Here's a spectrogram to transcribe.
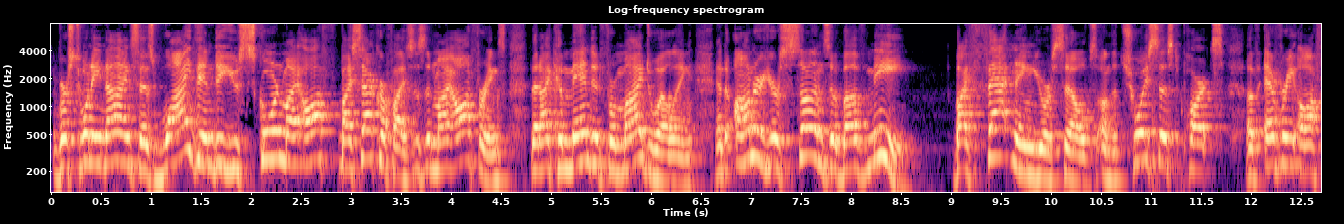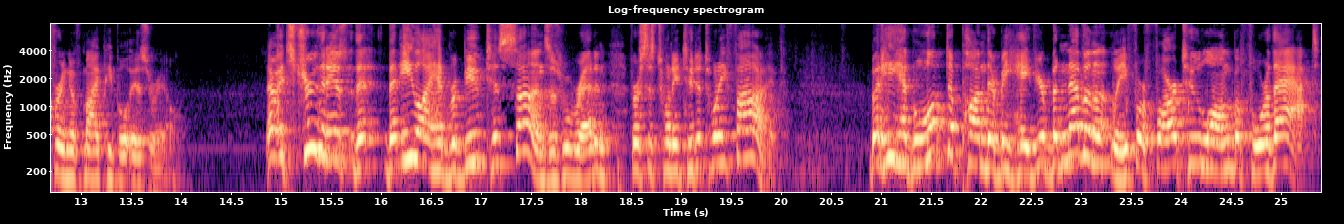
Verse 29 says, Why then do you scorn my, off- my sacrifices and my offerings that I commanded for my dwelling, and honor your sons above me, by fattening yourselves on the choicest parts of every offering of my people Israel? Now, it's true that, is, that, that Eli had rebuked his sons, as we read in verses 22 to 25. But he had looked upon their behavior benevolently for far too long before that.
